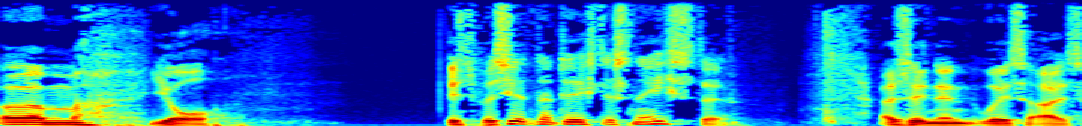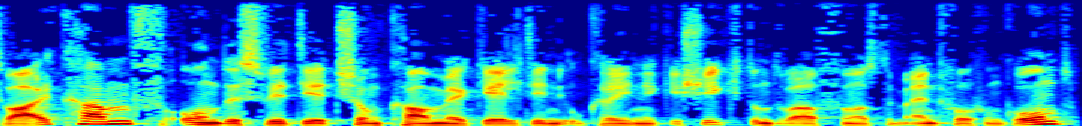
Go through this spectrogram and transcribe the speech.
Ähm, ja, es passiert natürlich das Nächste. Also in den USA ist Wahlkampf und es wird jetzt schon kaum mehr Geld in die Ukraine geschickt und Waffen aus dem einfachen Grund,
